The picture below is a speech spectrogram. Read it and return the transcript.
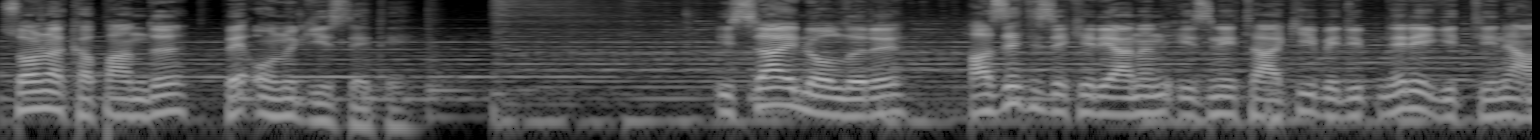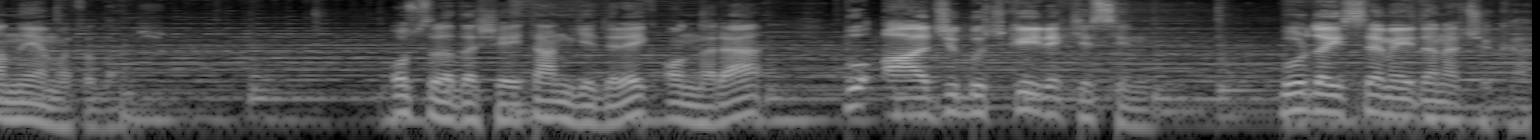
Sonra kapandı ve onu gizledi. İsrailoğulları Hazreti Zekeriya'nın izini takip edip nereye gittiğini anlayamadılar. O sırada şeytan gelerek onlara bu ağacı bıçkı ile kesin. Burada ise meydana çıkar.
